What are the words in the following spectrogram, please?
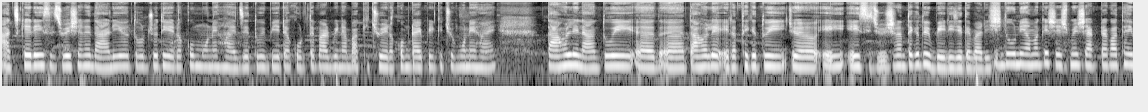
আজকের এই সিচুয়েশানে দাঁড়িয়ে তোর যদি এরকম মনে হয় যে, তুই বিয়েটা করতে পারবি না বা কিছু এরকম টাইপের কিছু মনে হয় তাহলে না তুই তাহলে এটা থেকে তুই এই এই সিচুয়েশান থেকে তুই বেরিয়ে যেতে পারিস। কিন্তু উনি আমাকে শেষমেশ একটা কথাই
